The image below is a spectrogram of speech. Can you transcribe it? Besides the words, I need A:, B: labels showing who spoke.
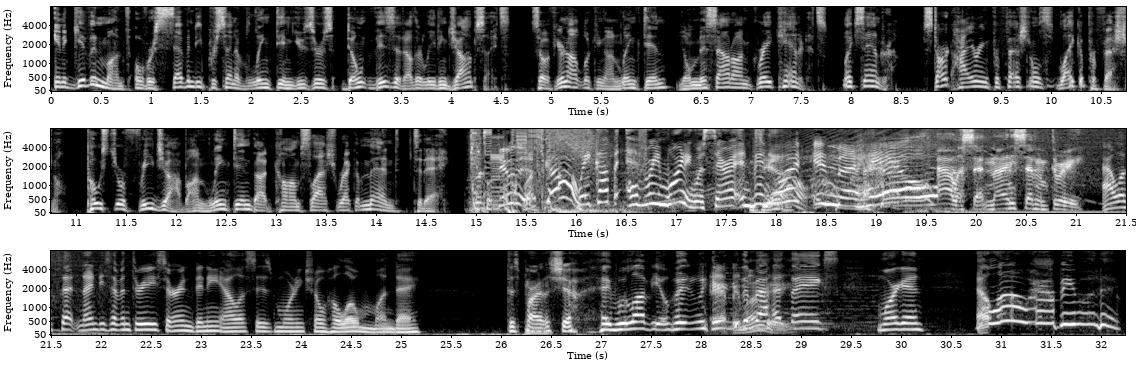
A: In a given month, over 70% of LinkedIn users don't visit other leading job sites. So if you're not looking on LinkedIn, you'll miss out on great candidates like Sandra. Start hiring professionals like a professional. Post your free job on LinkedIn.com slash recommend today.
B: Let's do this. Let's go.
C: Wake up every morning with Sarah and Vinny.
B: What in the hell?
D: Alice at 97.3.
E: Alice at 97.3, Sarah and Vinny, Alice's morning show. Hello, Monday. This part of the mm. show. Hey, we love you. We- We're
F: Happy
E: the best.
F: Monday.
E: Thanks, Morgan. Hello, happy Monday.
